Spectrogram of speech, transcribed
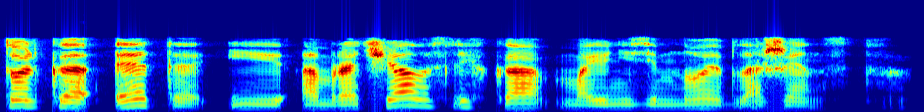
Только это и омрачало слегка мое неземное блаженство.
